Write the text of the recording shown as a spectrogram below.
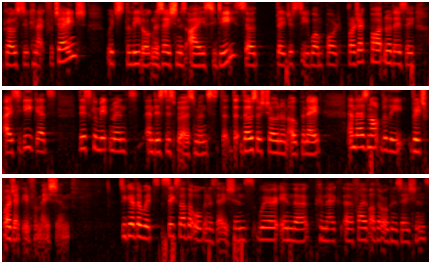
goes to Connect for Change, which the lead organization is IICD. So they just see one project partner. They say IICD gets this commitment and this disbursement. Th th those are shown on OpenAid and there's not really rich project information. Together with six other organizations, we're in the Connect, uh, five other organizations,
